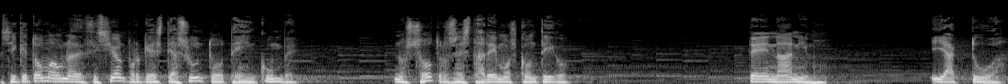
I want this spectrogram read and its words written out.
Así que toma una decisión porque este asunto te incumbe. Nosotros estaremos contigo. Ten ánimo y actúa.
